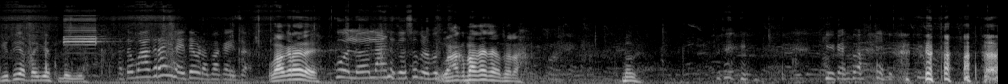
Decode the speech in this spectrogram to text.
किती आता घेतलं की. आता वाघ राहिलाय तेवढा बघायचा. वाघ राहिलाय? कोल लांडग सगळं बघ. वाघ बघायचा आहे तुला. बघ. हे काय बघायला.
